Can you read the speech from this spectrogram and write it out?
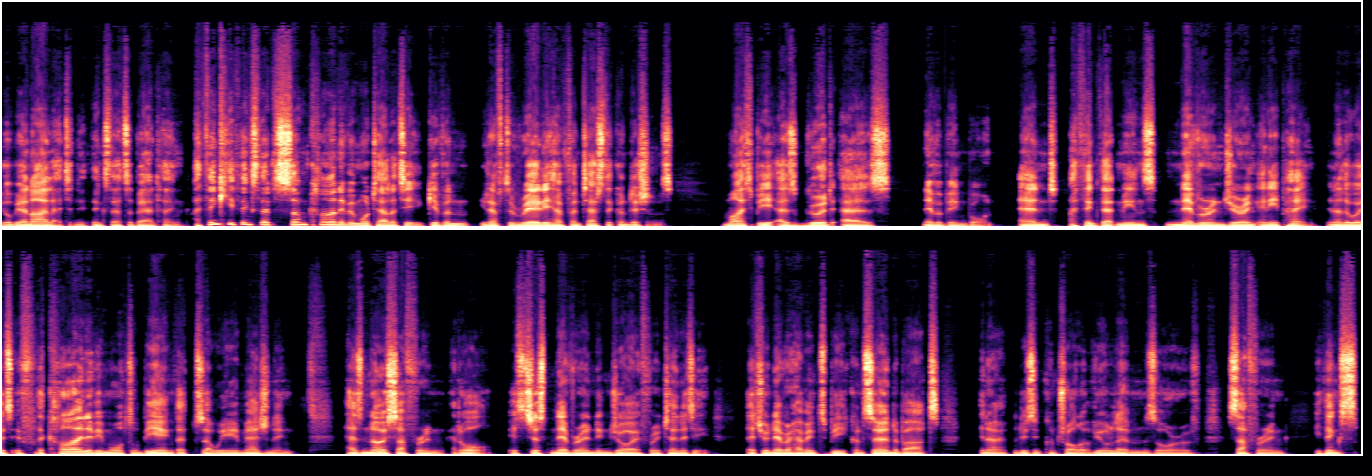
You'll be annihilated, and he thinks that's a bad thing. I think he thinks that some kind of immortality, given you'd have to really have fantastic conditions, might be as good as never being born. And I think that means never enduring any pain. In other words, if the kind of immortal being that uh, we're imagining has no suffering at all, it's just never ending joy for eternity that you're never having to be concerned about, you know, losing control of your limbs or of suffering. He thinks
